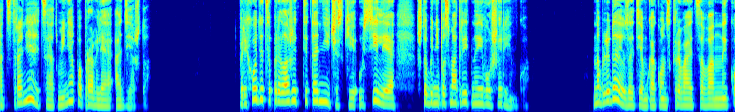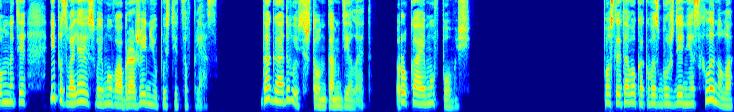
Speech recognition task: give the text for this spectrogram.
отстраняется от меня, поправляя одежду. Приходится приложить титанические усилия, чтобы не посмотреть на его ширинку. Наблюдаю за тем, как он скрывается в ванной комнате и позволяю своему воображению пуститься в пляс. Догадываюсь, что он там делает. Рука ему в помощь. После того, как возбуждение схлынуло,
